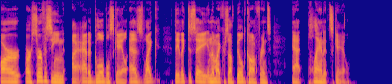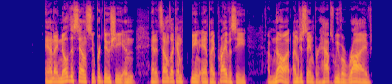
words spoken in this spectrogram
are are surfacing at a global scale as like they like to say in the Microsoft Build conference at planet scale. And I know this sounds super douchey and and it sounds like I'm being anti-privacy, I'm not. I'm just saying perhaps we've arrived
